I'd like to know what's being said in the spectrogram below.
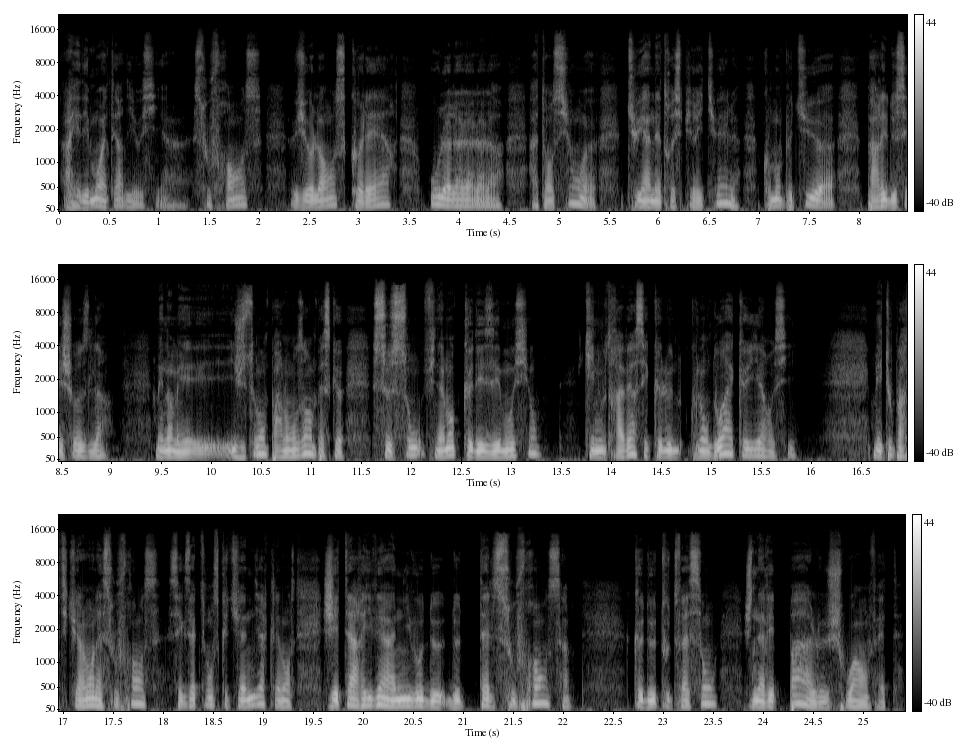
Alors il y a des mots interdits aussi. Hein. Souffrance, violence, colère. Ouh là là là là là. Attention, euh, tu es un être spirituel. Comment peux-tu euh, parler de ces choses-là? Mais non, mais justement, parlons-en, parce que ce sont finalement que des émotions qui nous traverse et que l'on doit accueillir aussi. Mais tout particulièrement la souffrance. C'est exactement ce que tu viens de dire, Clémence. J'étais arrivé à un niveau de, telle souffrance que de toute façon, je n'avais pas le choix en fait.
